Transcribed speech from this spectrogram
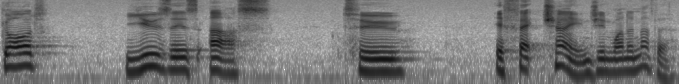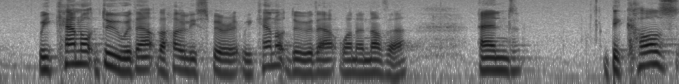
God uses us to effect change in one another. We cannot do without the Holy Spirit. We cannot do without one another. And because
